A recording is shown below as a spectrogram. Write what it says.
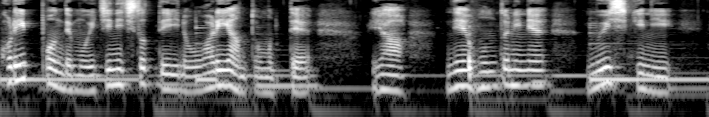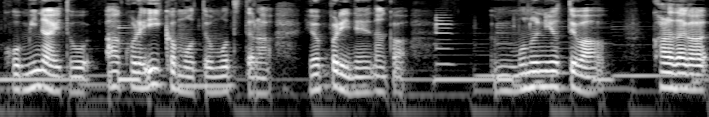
うこれ1本でもう1日取っていいの終わりやんと思って。いやね本当にね無意識にこう見ないとあこれいいかもって思ってたらやっぱりねなんかものによっては体が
